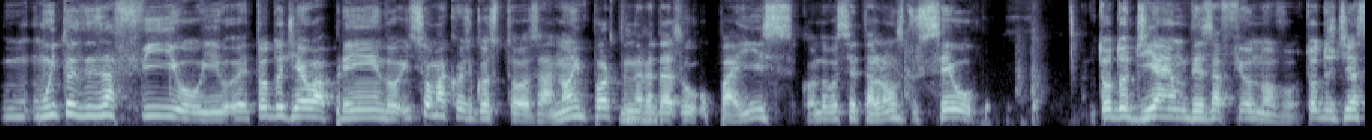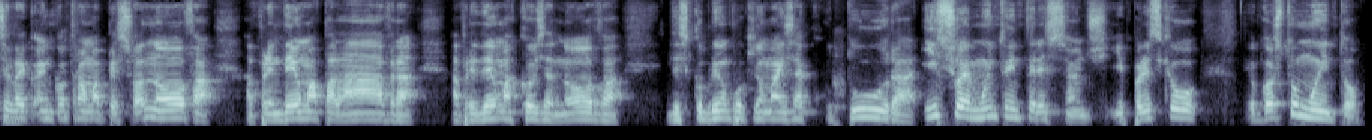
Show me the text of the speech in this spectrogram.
muito desafio e todo dia eu aprendo. Isso é uma coisa gostosa. Não importa, na uhum. verdade, o, o país, quando você está longe do seu, Todo dia é um desafio novo. Todo dia você vai encontrar uma pessoa nova, aprender uma palavra, aprender uma coisa nova, descobrir um pouquinho mais a cultura. Isso é muito interessante. E por isso que eu, eu gosto muito.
